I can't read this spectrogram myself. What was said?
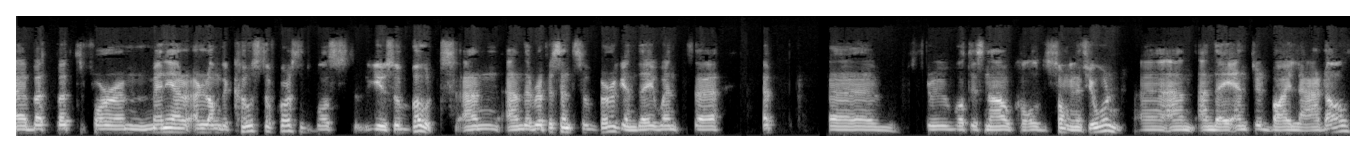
uh, but but for many along the coast, of course, it was use of boat, and and the representatives of Bergen they went uh, up uh, through what is now called Sognefjorden, uh, and and they entered by Lærdal,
